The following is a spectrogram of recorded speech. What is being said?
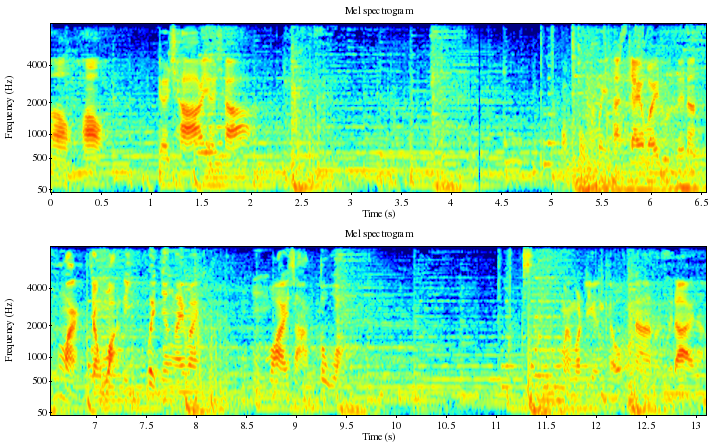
อ้าวอ้าวอย่าช้าอย่าช้าโอ้โหไม่ทันใจไว้รุ่นเลยนะหม่จังหวะนี้เป็นยังไงไหมวายสามตัวทำไมมาเรียงแถวข้างหน้าหน่อยไม่ได้นะ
